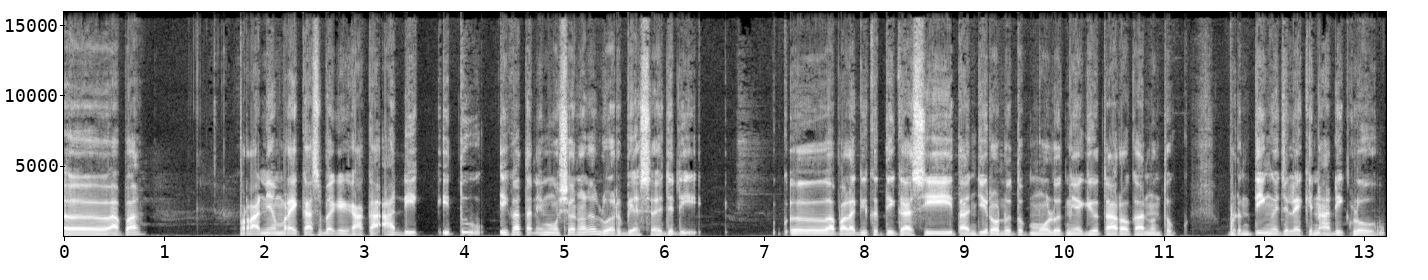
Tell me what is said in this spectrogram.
uh, apa? Perannya mereka sebagai kakak adik itu ikatan emosionalnya luar biasa. Jadi uh, apalagi ketika si Tanjiro nutup mulutnya Gyotaro kan untuk berhenti ngejelekin adik lu.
